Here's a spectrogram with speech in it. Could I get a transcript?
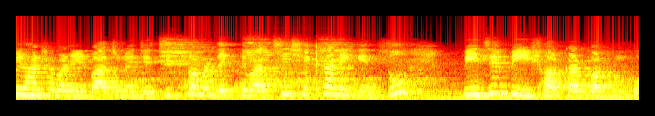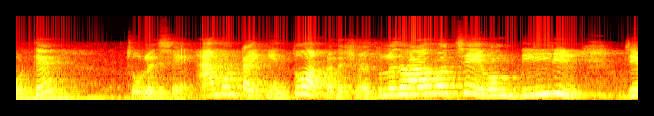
বিধানসভা নির্বাচনে যে চিত্র আমরা দেখতে পাচ্ছি, সেখানে কিন্তু বিজেপি সরকার গঠন করতে চলেছে। এমনটাই কিন্তু আপনাদের সঙ্গে তুলে ধরা হচ্ছে এবং দিল্লির যে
